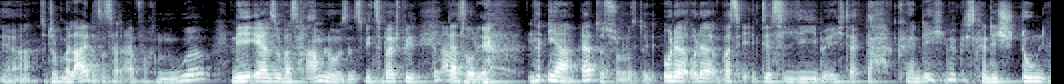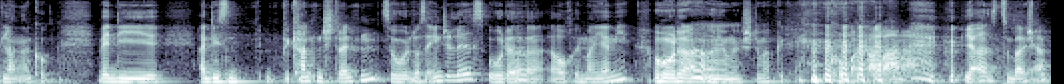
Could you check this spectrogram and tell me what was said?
Ja. So, tut mir leid, das ist halt einfach nur Nee, eher so was harmloses, wie zum Beispiel. den Anatoly. Ja. Ja, das ist schon lustig. Oder, oder was, das liebe ich, da, da könnte ich wirklich, das könnte ich stundenlang angucken. Wenn die an diesen bekannten Stränden, so Los Angeles oder auch in Miami, oder, oh Junge, Stimme abgekriegt. Copacabana. ja, zum Beispiel, Ja.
